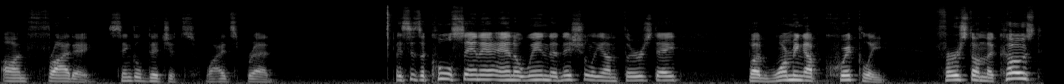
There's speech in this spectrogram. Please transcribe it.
on Friday, single digits widespread. This is a cool Santa Ana wind initially on Thursday, but warming up quickly. First on the coast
